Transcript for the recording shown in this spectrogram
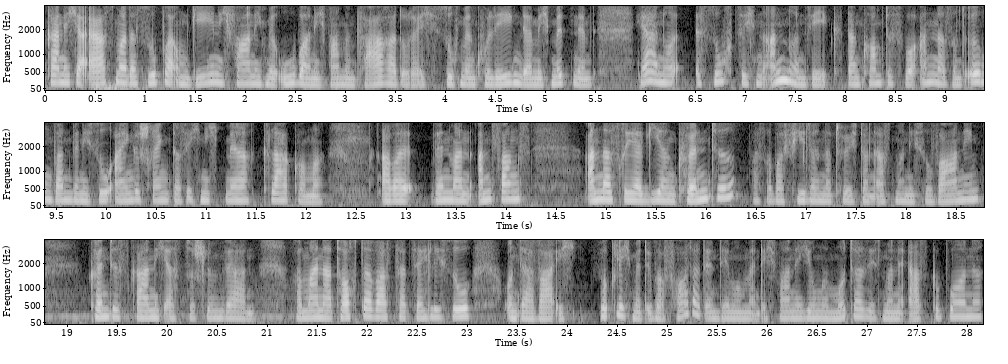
kann ich ja erstmal das super umgehen. Ich fahre nicht mehr U-Bahn, ich fahre mit dem Fahrrad oder ich suche mir einen Kollegen, der mich mitnimmt. Ja, nur es sucht sich einen anderen Weg. Dann kommt es woanders und irgendwann bin ich so eingeschränkt, dass ich nicht mehr klarkomme. Aber wenn man anfangs anders reagieren könnte, was aber viele natürlich dann erstmal nicht so wahrnehmen, könnte es gar nicht erst so schlimm werden. Bei meiner Tochter war es tatsächlich so und da war ich wirklich mit überfordert in dem Moment. Ich war eine junge Mutter, sie ist meine Erstgeborene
